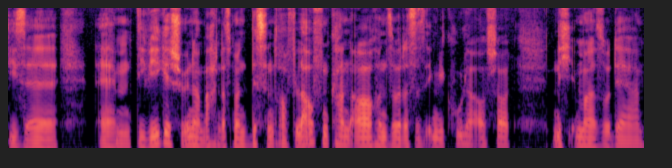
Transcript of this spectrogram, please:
diese, ähm, die Wege schöner machen, dass man ein bisschen drauf laufen kann auch und so, dass es irgendwie cooler ausschaut. Nicht immer so der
